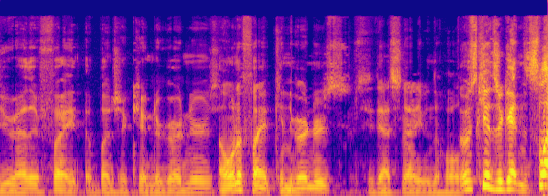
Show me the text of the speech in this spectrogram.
you rather fight a bunch of kindergartners? I want to fight kindergartners. See, that's not even the whole. Those kids are getting slapped.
